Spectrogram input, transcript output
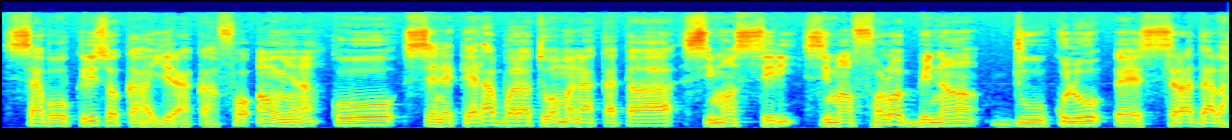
sabu kristɔ k'a yira k'a fɔ anw ɲɛna ko sɛnɛkɛla bɔla tuma min na ka taga siman seri siman fɔlɔ benna dugukolo eh, sirada la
